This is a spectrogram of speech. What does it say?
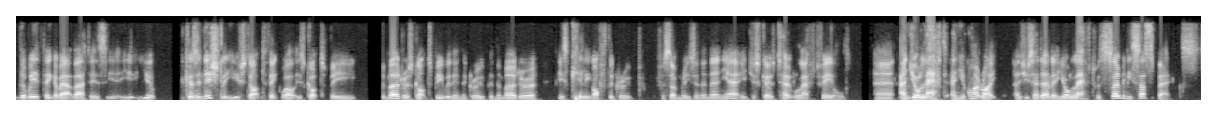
the weird thing about that is you, you, because initially you start to think, well, it's got to be the murderer's got to be within the group, and the murderer is killing off the group for some reason, and then yeah, it just goes total left field, uh, and you're left, and you're quite right, as you said earlier, you're left with so many suspects.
